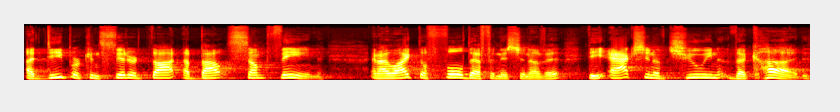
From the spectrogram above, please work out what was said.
a deeper considered thought about something. And I like the full definition of it the action of chewing the cud.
